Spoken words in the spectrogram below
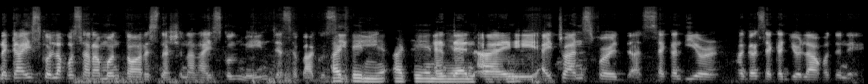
nag-high school ako sa Ramon Torres National High School Main, dyan sa Bago City. Artenia, Artenia. And then I I transferred uh, second year, hanggang second year lang ako dun eh.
